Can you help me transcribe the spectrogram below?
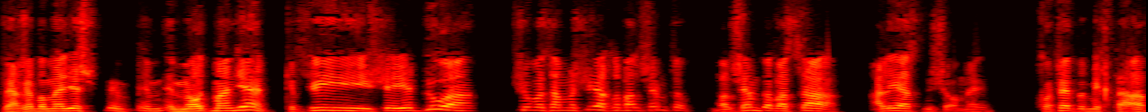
והרב אומר, יש, מאוד מעניין, כפי שידוע, שוב עשה המשיח לבעל שם טוב. בעל שם טוב עשה עליאס נשומה, כותב במכתב,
